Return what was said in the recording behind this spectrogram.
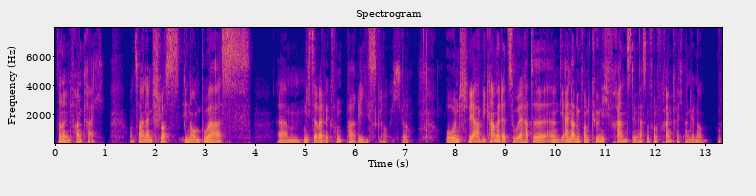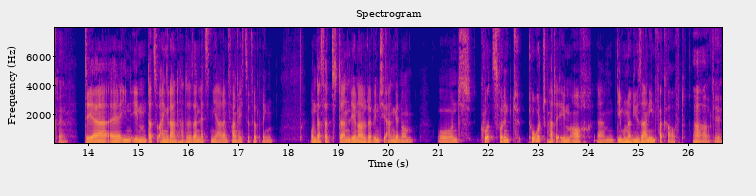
sondern in Frankreich. Und zwar in einem Schloss in Amboise, ähm, nicht sehr weit weg von Paris, glaube ich, genau. Und ja, wie kam er dazu? Er hatte äh, die Einladung von König Franz, dem ersten von Frankreich, angenommen, Okay. der äh, ihn eben dazu eingeladen hatte, seine letzten Jahre in Frankreich zu verbringen. Und das hat dann Leonardo da Vinci angenommen. Und kurz vor dem T Tod hatte eben auch ähm, die Mona Lisa an ihn verkauft. Ah, okay.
